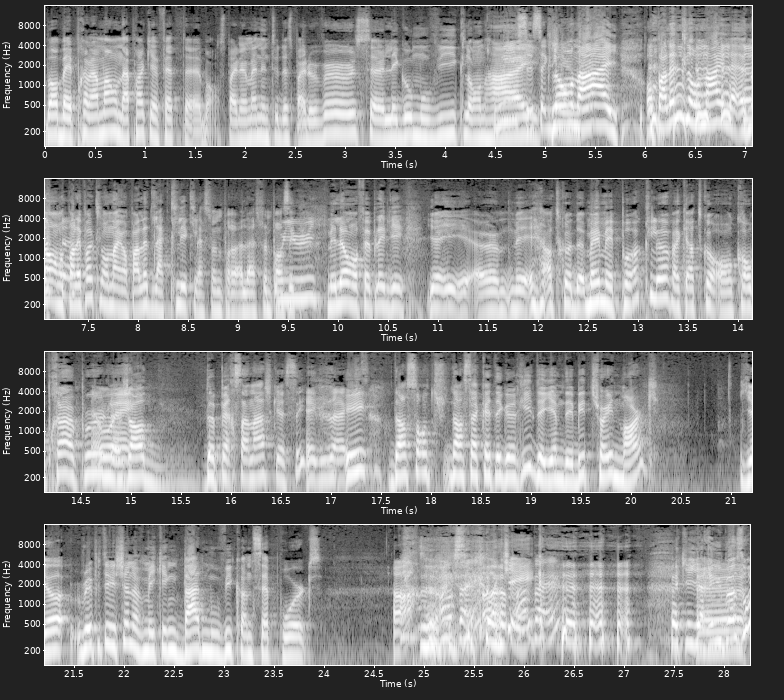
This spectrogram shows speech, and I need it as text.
Bon, ben premièrement, on apprend qu'il a fait euh, bon Spider-Man Into the Spider-Verse, euh, Lego Movie, Clone High, c'est ça que Clone High. On parlait de Clone High. la- non, on parlait pas de Clone High, on parlait de la clique la semaine la semaine passée. Oui, oui. Mais là, on fait plein de liens. Il y a, euh, mais en tout cas, de même époque là. Fait qu'en tout cas, on comprend un peu le genre de personnage que c'est. Exact. Et dans son dans sa catégorie de IMDb trademark, il y a Reputation of Making Bad Movie Concept Works. Ah, C'est comme- ok. Ah ben, Fait qu'il y aurait eu Euh. besoin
